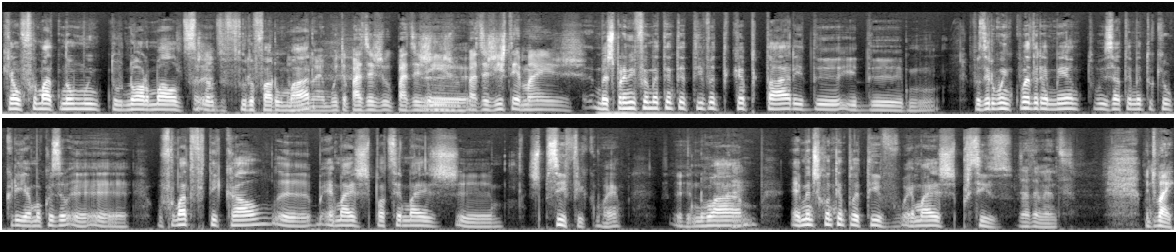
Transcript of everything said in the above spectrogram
que é um formato não muito normal de, de fotografar o mar. Não, não é muito paisagismo, paisagismo, uh, paisagista é mais. Mas para mim foi uma tentativa de captar e de, e de fazer o enquadramento exatamente do que eu queria. É uma coisa, uh, uh, o formato vertical uh, é mais, pode ser mais específico, não é? não há, okay. é menos contemplativo, é mais preciso. Exatamente. Muito bem.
